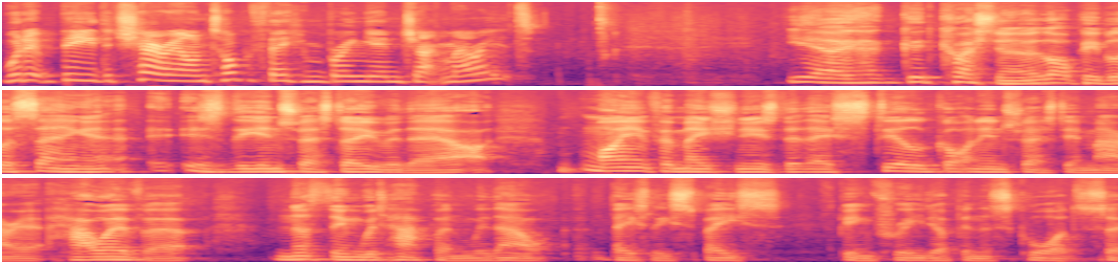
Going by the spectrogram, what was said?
Would it be the cherry on top if they can bring in Jack Marriott? Yeah, good question. A lot of people are saying, uh, is the interest over there? My information is that they've still got an interest in Marriott. However, nothing would happen without basically space being freed up in the squad. So,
